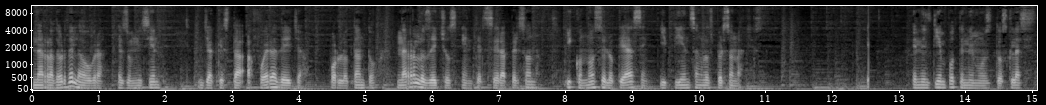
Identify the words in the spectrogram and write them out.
El narrador de la obra es omnisciente, ya que está afuera de ella, por lo tanto, narra los hechos en tercera persona y conoce lo que hacen y piensan los personajes. En el tiempo tenemos dos clases,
